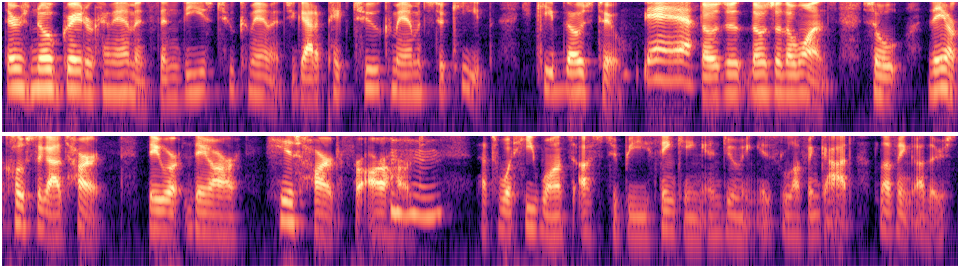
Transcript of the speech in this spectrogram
there's no greater commandments than these two commandments. You got to pick two commandments to keep. You keep those two. Yeah, yeah, those are those are the ones. So they are close to god's heart. They were they are his heart for our heart. Mhm. That's what he wants us to be thinking and doing is loving God, loving others,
